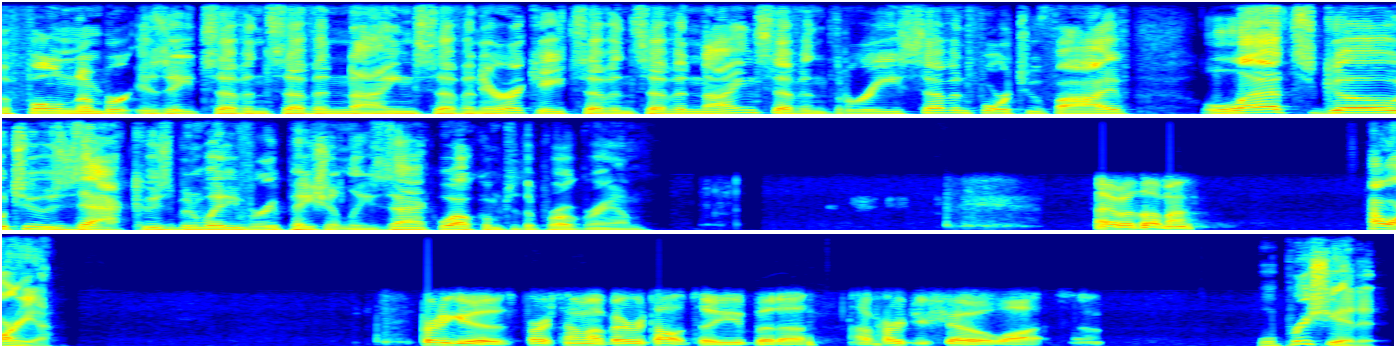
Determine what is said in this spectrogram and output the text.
The phone number is 877-97-ERIC, 877-973-7425. Let's go to Zach, who's been waiting very patiently. Zach, welcome to the program. Hey, what's up, man? How are you? Pretty good. First time I've ever talked to you, but uh, I've heard your show a lot. So, well, appreciate it.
